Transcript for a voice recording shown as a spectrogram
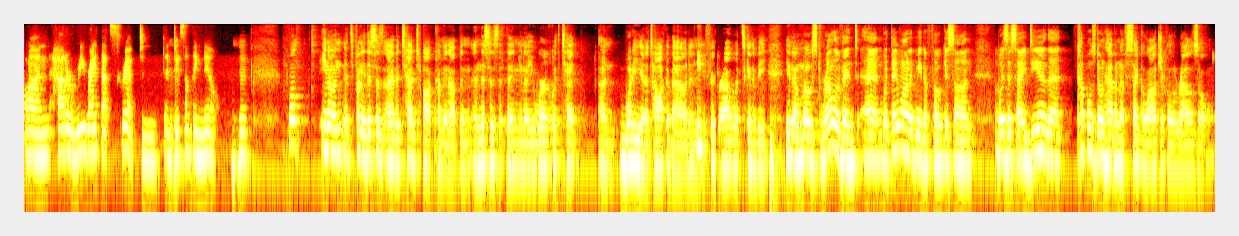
on how to rewrite that script and, and mm-hmm. do something new. Mm-hmm. Well, you know, and it's funny. This is I have a TED talk coming up, and and this is the thing. You know, you work with TED on what are you going to talk about and you figure out what's going to be you know most relevant and what they wanted me to focus on was this idea that couples don't have enough psychological arousal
